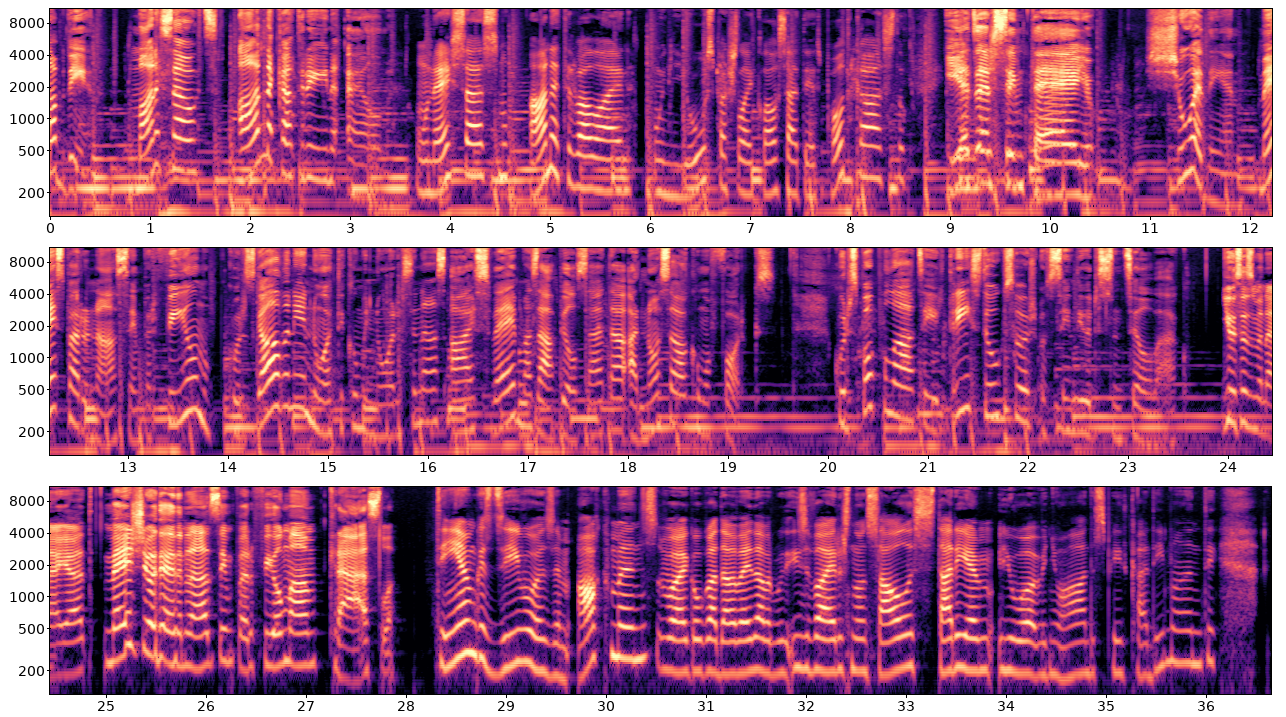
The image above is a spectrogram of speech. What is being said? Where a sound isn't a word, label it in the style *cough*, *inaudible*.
Labdien! Mani sauc Anna Katrīna Elma. Un es esmu Anete Valaina, un jūs pašlaik klausāties podkāstu Iedzersim tēju! Šodien mēs parunāsim par filmu, kuras galvenie notikumi norisinās ASV mazā pilsētā ar nosaukumu Forks, kuras populācija ir 3120 cilvēku. Jūs uzmanējāt, mēs šodien runāsim par filmām Krēsla. Tiem, kas dzīvo zem akmens vai kaut kādā veidā izvairās no saules stariem, jo viņu āda spīd kā diamanti,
